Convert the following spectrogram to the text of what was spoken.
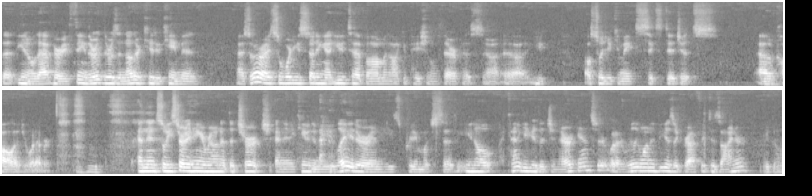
that you know that very thing. There there was another kid who came in. I said, all right, so what are you studying at UTEP? I'm an occupational therapist. Uh, uh, you, also, you can make six digits out of college or whatever. And then so he started hanging around at the church, and then he came to me later, and he's pretty much said, you know, I kind of give you the generic answer. What I really want to be is a graphic designer. there you go.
